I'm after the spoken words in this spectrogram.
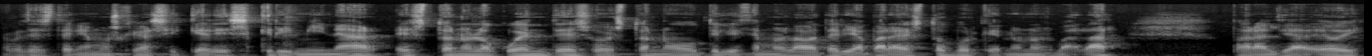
A veces teníamos que casi que discriminar esto no lo cuentes o esto no utilicemos la batería para esto porque no nos va a dar para el día de hoy.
